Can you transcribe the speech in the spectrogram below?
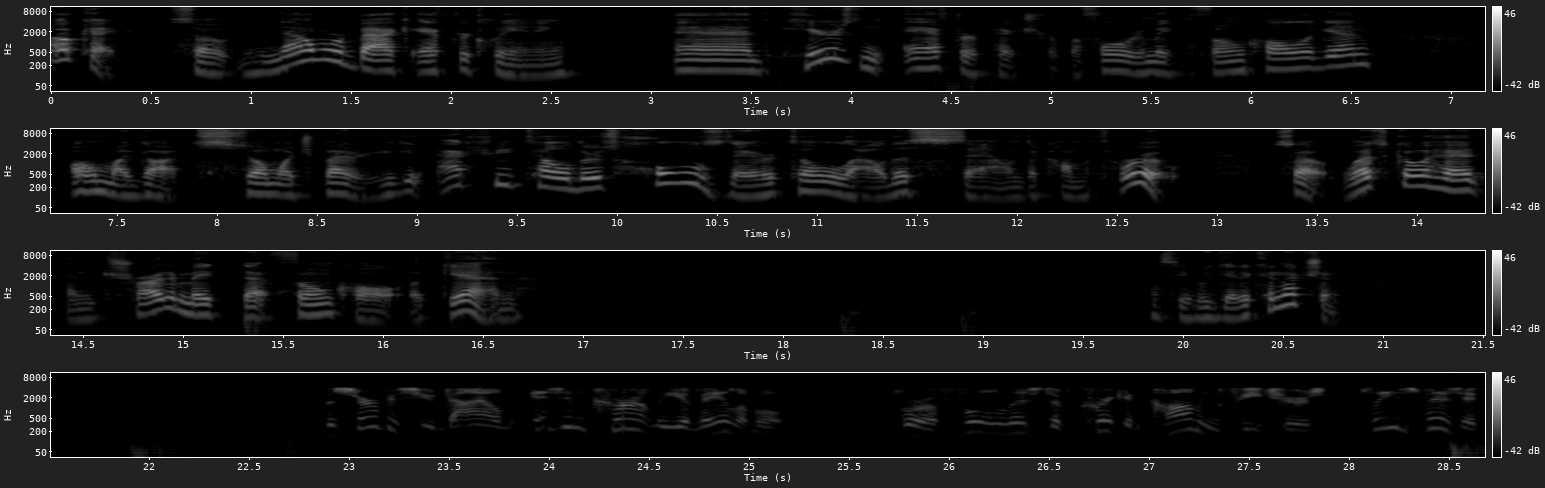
Okay, so now we're back after cleaning, and here's an after picture before we make the phone call again. Oh my god, so much better. You can actually tell there's holes there to allow the sound to come through. So let's go ahead and try to make that phone call again. And see if we get a connection. The service you dialed isn't currently available. For a full list of Cricket calling features, please visit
